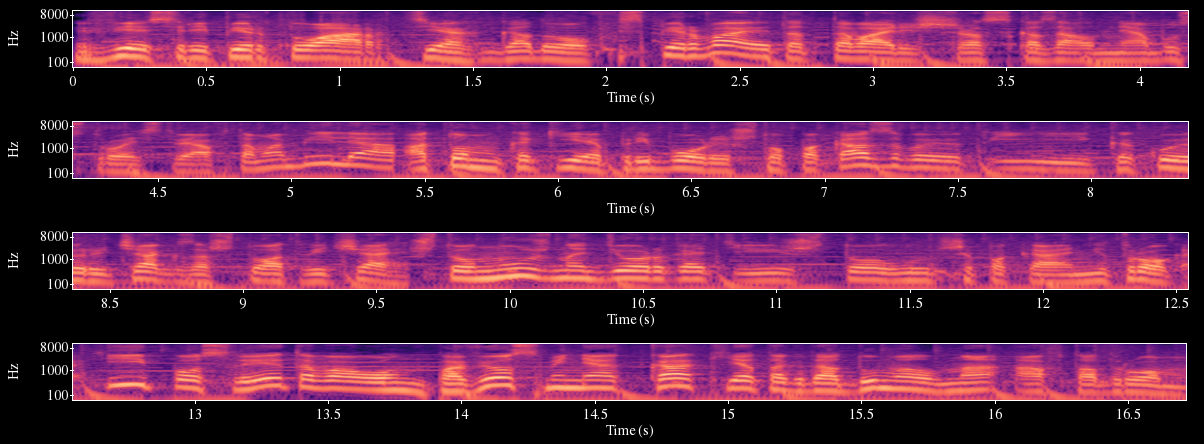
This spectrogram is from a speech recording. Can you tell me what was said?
Весь репертуар тех годов. Сперва этот товарищ рассказал мне об устройстве автомобиля, о том, какие приборы что показывают и какой рычаг за что отвечает, что нужно дергать и что лучше пока не трогать. И после этого он повез меня, как я тогда думал, на автодром.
